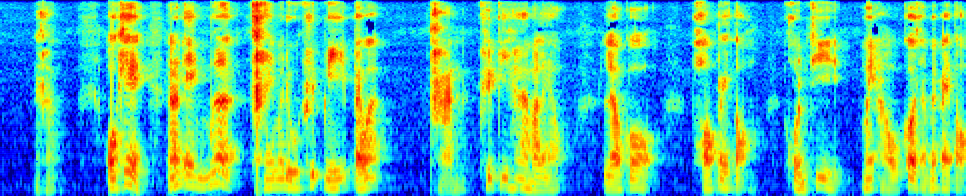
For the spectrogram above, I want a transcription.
ๆนะครับ โอเค นั้นเองเมื่อใครมาดูคลิปนี้แปลว่าผ่านคลิปที่ 5 มาแล้ว แล้วก็พร้อมไปต่อ คนที่ไม่เอาก็จะไม่ไปต่อ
